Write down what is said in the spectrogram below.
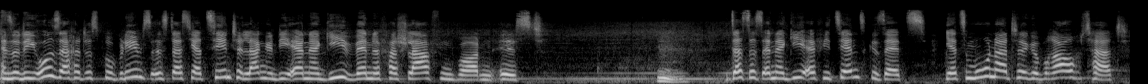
Also die Ursache des Problems ist, dass jahrzehntelang die Energiewende verschlafen worden ist. Hm. Dass das Energieeffizienzgesetz jetzt Monate gebraucht hat,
